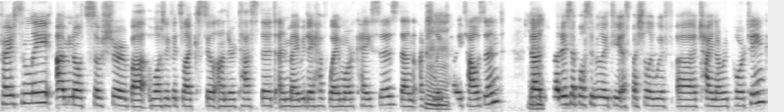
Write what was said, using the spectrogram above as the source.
personally, I'm not so sure, but what if it's like still under tested and maybe they have way more cases than actually Mm. 20,000? That, that is a possibility, especially with uh, China reporting.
